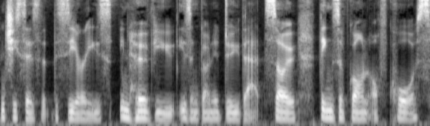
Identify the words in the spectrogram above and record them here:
And she says that the series, in her view, isn't going to do that. So things have gone off course.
